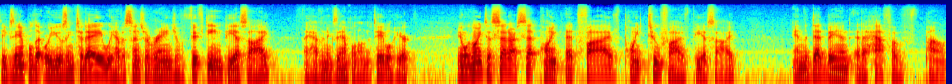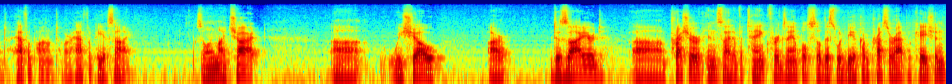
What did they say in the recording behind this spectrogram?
The example that we're using today we have a sensor range of 15 psi. I have an example on the table here and we're going to set our set point at 5.25 psi and the dead band at a half of pound, half a pound or half a psi. So on my chart, uh, we show our desired uh, pressure inside of a tank, for example. So this would be a compressor application.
